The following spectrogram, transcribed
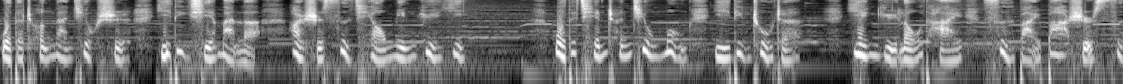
我的城南旧事一定写满了二十四桥明月夜。我的前尘旧梦一定住着烟雨楼台四百八十四。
